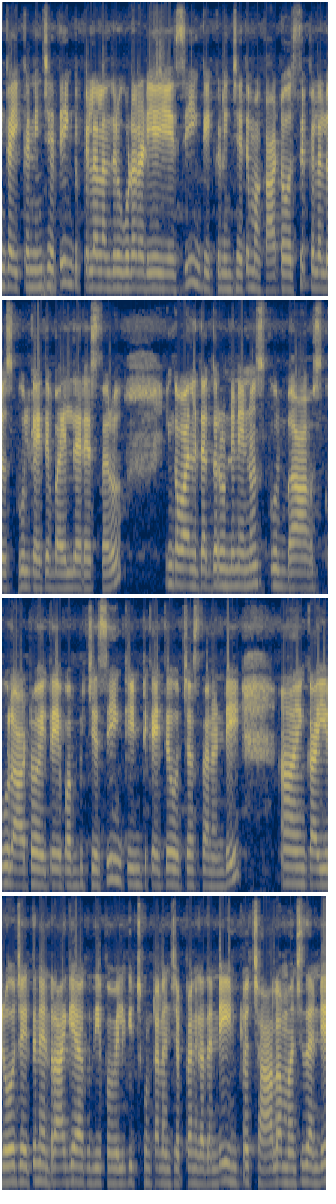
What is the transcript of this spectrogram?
ఇంకా ఇక్కడి నుంచి అయితే ఇంకా పిల్లలందరూ కూడా రెడీ అయ్యేసి ఇంకా ఇక్కడి నుంచి అయితే మాకు ఆటో వస్తే పిల్లలు స్కూల్కి అయితే బయలుదేరేస్తారు. ఇంకా వాళ్ళ దగ్గరుండి నేను స్కూల్ స్కూల్ ఆటో అయితే పంపించేసి ఇంక ఇంటికి అయితే వచ్చేస్తానండి ఇంకా ఈరోజు అయితే నేను రాగి ఆకు దీపం వెలిగించుకుంటానని చెప్పాను కదండి. ఇంట్లో చాలా మంచిదండి.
